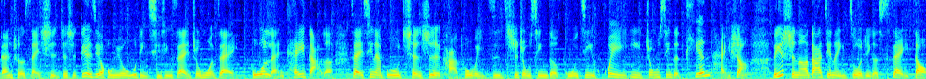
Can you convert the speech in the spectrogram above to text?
单车赛事，这是第二届红牛屋顶骑行赛，周末在波兰开打了。在西南部城市卡托维兹市中心的国际会议中心的天台上，临时呢搭建了一座这个赛道，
